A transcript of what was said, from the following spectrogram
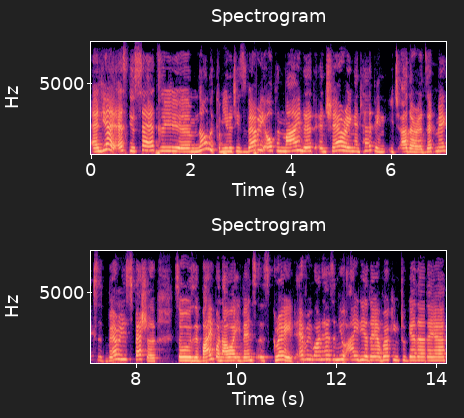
And yeah, as you said, the um, Nomad community is very open-minded and sharing and helping each other, and that makes it very special. So the vibe on our events is great. Everyone has a new idea. They are working together. They are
